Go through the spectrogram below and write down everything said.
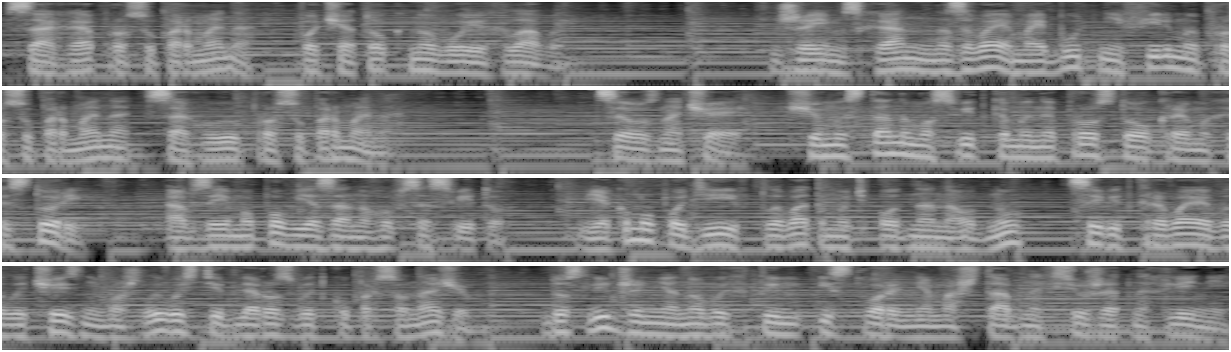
Сага про Супермена початок нової глави. Джеймс Ган називає майбутні фільми про Супермена сагою про Супермена. Це означає, що ми станемо свідками не просто окремих історій, а взаємопов'язаного всесвіту, в якому події впливатимуть одна на одну, це відкриває величезні можливості для розвитку персонажів, дослідження нових тем і створення масштабних сюжетних ліній.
